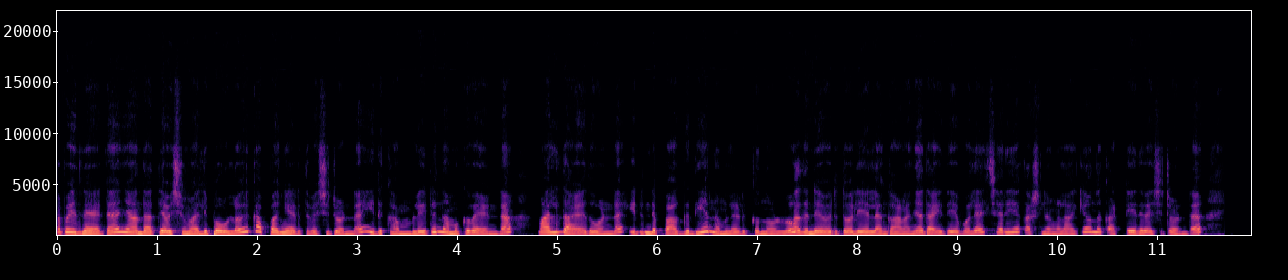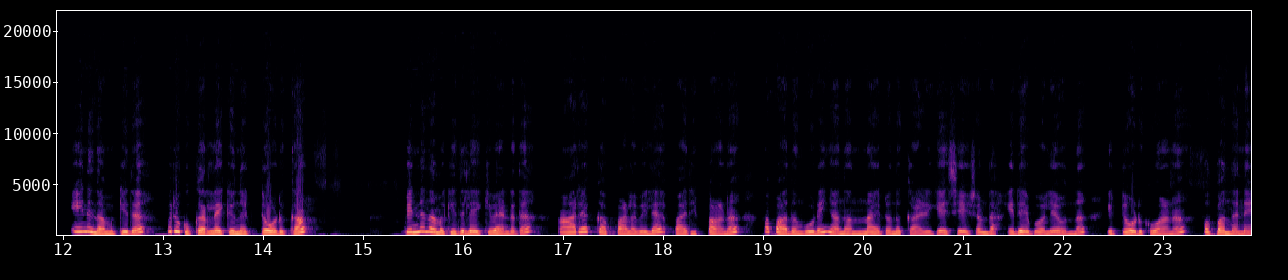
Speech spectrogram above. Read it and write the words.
അപ്പോൾ ഇതിനായിട്ട് ഞാൻ അത് അത്യാവശ്യം വലിപ്പമുള്ള ഒരു കപ്പങ്ങ എടുത്ത് വെച്ചിട്ടുണ്ട്. ഇത് കംപ്ലീറ്റ് നമുക്ക് വേണ്ട. വലുതായതുകൊണ്ട് ഇതിന്റെ പകുതിയെ നമ്മൾ എടുക്കുന്നുള്ളൂ. അതിന്റെ ഒരു തൊലിയെല്ലാം കളഞ്ഞ് ഇതേപോലെ ചെറിയ കഷ്ണങ്ങളാക്കി ഒന്ന് കട്ട് ചെയ്ത് വെച്ചിട്ടുണ്ട്. ഇനി നമുക്കിത് ഒരു കുക്കറിലേക്ക് ഒന്ന് ഇട്ട് കൊടുക്കാം. പിന്നെ നമുക്കിതിലേക്ക് വേണ്ടത് അര കപ്പ് അളവിൽ പരിപ്പാണ്. അപ്പോൾ അതും കൂടി ഞാൻ നന്നായിട്ടൊന്ന് കഴുകിയ ശേഷം ദാ ഇതേപോലെ ഒന്ന് ഇട്ട് കൊടുക്കുവാണ്. ഒപ്പം തന്നെ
